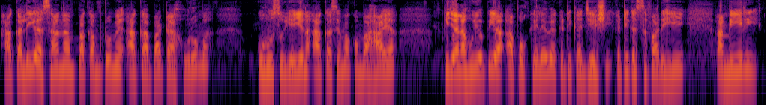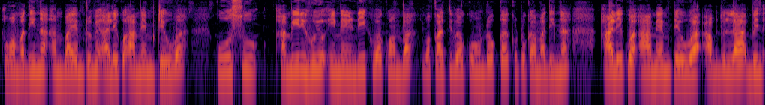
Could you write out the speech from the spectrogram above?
akalia sana mpaka mtume akapata huruma kuhusu yeye na akasema kwamba haya kijana huyo pia apokelewe katika jeshi katika safari hii. Amiri wa madina ambaye mtume alikuwa amemteua kuhusu amiri huyo imeendikwa kwamba wakati wa kuondoka kutoka madina alikuwa amemteua abdullah bin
